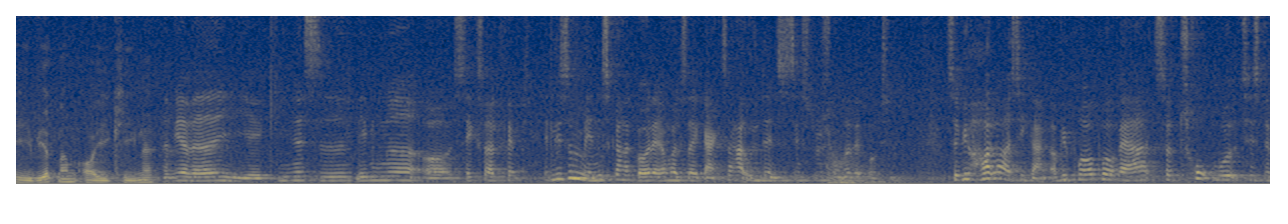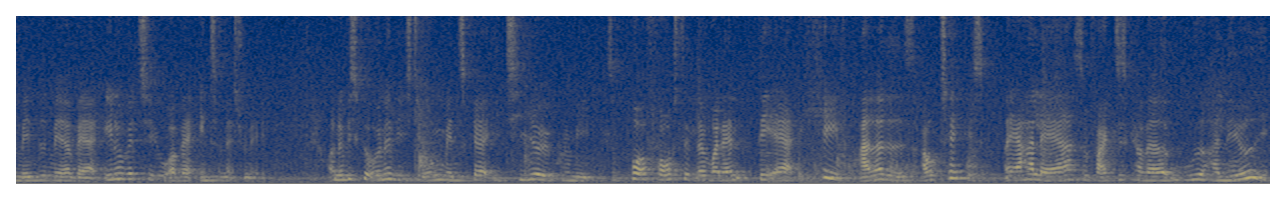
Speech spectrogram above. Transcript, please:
i Vietnam og i Kina. Vi har været i øh, Kina siden 1996. At ligesom mennesker har godt af at holde sig i gang, så har uddannelsesinstitutioner det også. Så vi holder os i gang, og vi prøver på at være så tro mod testamentet med at være innovative og være internationale. Og når vi skal undervise de unge mennesker i tierøkonomi, så prøv at forestille dig, hvordan det er helt anderledes autentisk. Når jeg har lærere, som faktisk har været ude og har levet i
